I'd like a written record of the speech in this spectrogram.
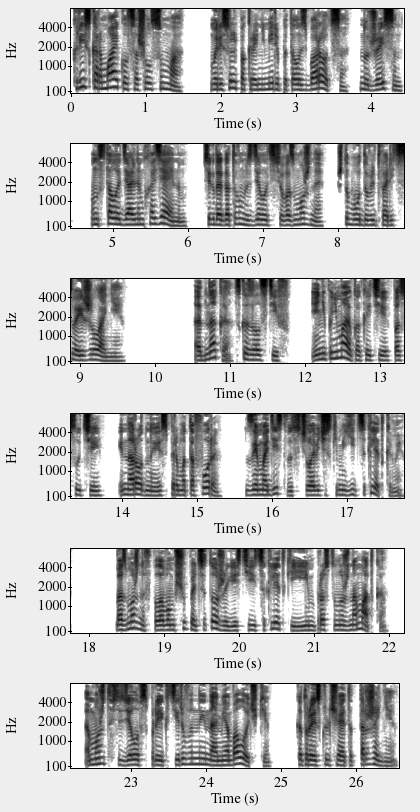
Крис Кармайкл сошел с ума. Марисоль, по крайней мере, пыталась бороться, но Джейсон, он стал идеальным хозяином, всегда готовым сделать все возможное, чтобы удовлетворить свои желания. «Однако», — сказал Стив, — «я не понимаю, как эти, по сути, инородные сперматофоры взаимодействуют с человеческими яйцеклетками. Возможно, в половом щупальце тоже есть яйцеклетки, и им просто нужна матка. А может, все дело в спроектированной нами оболочке, которая исключает отторжение.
